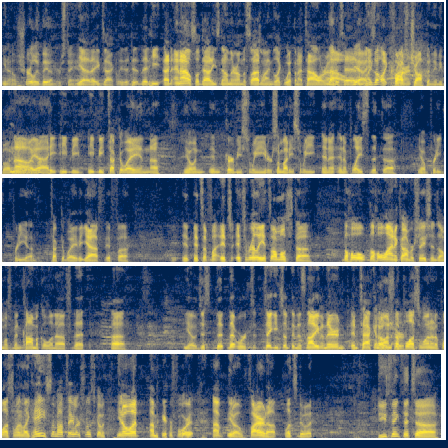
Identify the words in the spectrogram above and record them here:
you know Surely they understand. yeah, exactly. That, that he and, and I also doubt he's down there on the sidelines like whipping a towel around No, his head. yeah, and, he's not like crotch chopping anybody. No, yeah, he, he'd be he'd be tucked away in uh, you know in, in Kirby's suite or somebody's suite in a in a place that uh, you know pretty pretty uh, tucked away. But yeah, if, if uh, it, it's a fun, it's it's really it's almost uh, the whole the whole line of conversation's almost been comical enough that. Uh, you know, just that, that we're t- taking something that's not even there and, and tacking Oh, on sure. a plus one and a plus one. Like, hey, somehow Taylor Swift's coming. You know what? I'm here for it. I'm, you know, fired up. Let's do it. Do you think that uh,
